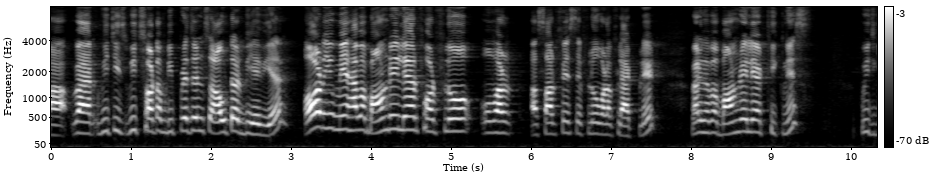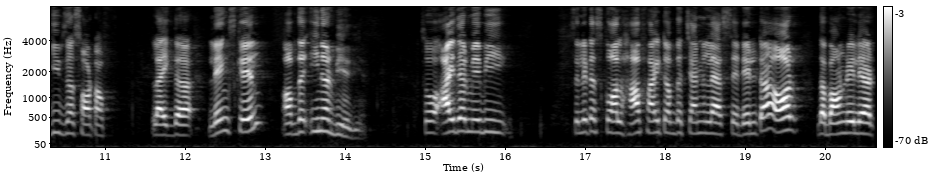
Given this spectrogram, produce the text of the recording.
uh, where which is which sort of represents outer behavior or you may have a boundary layer for flow over a surface a flow over a flat plate where you have a boundary layer thickness which gives a sort of like the length scale of the inner behavior. So either maybe so let us call half height of the channel as say delta or the boundary layer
